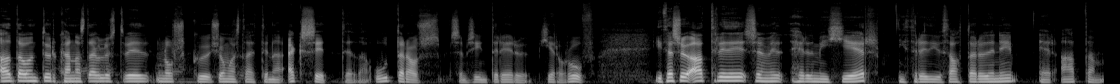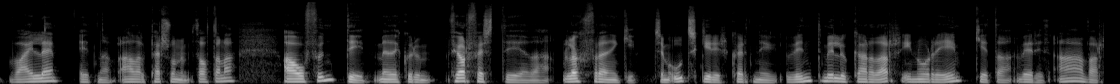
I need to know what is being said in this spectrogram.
aðdáendur kannast eflust við norsku sjónvastættina Exit eða Útarás sem síndir eru hér á Rúf. Í þessu atriði sem við heyrðum í hér í þriðju þáttaröðinni er Adam Væle, einn af aðalpersonum þáttana, á fundi með einhverjum fjárfesti eða lögfræðingi sem útskýrir hvernig vindmilugarðar í Nóri geta verið afar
